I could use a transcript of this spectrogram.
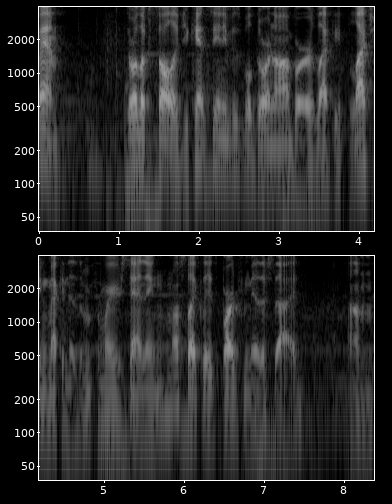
Bam. Door looks solid. You can't see any visible doorknob or latching mechanism from where you're standing. Most likely it's barred from the other side. Um,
